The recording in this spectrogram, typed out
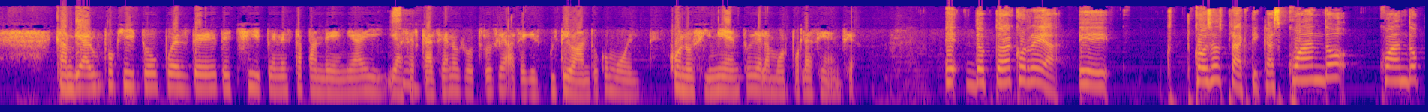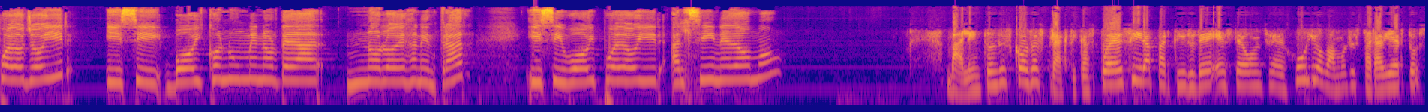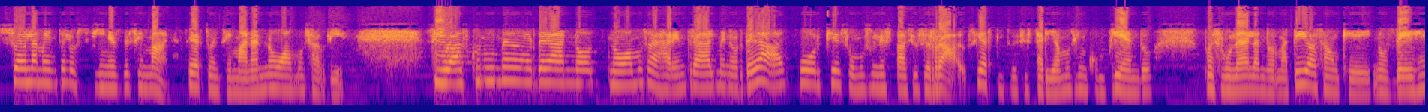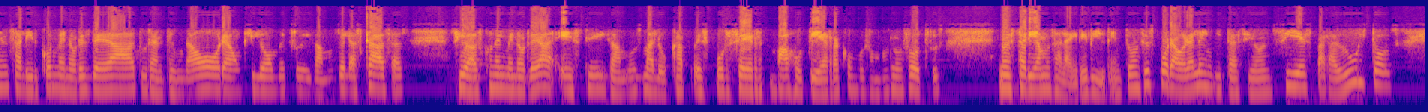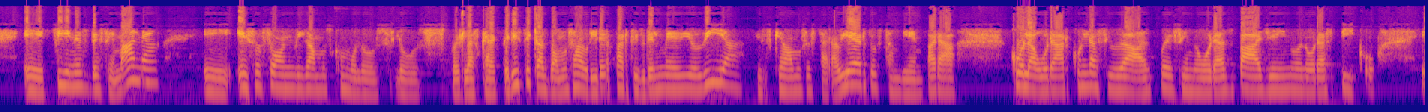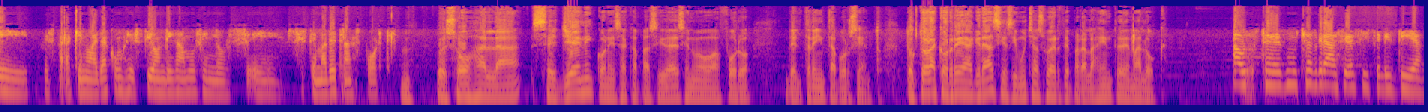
cambiar un poquito pues de, chip en esta pandemia y, acercarse a nosotros y a seguir cultivando como el conocimiento y el amor por la ciencia. Eh, doctora Correa, eh, cosas prácticas. ¿Cuándo, ¿Cuándo puedo yo ir? Y si voy con un menor de edad, ¿no lo dejan entrar? Y si voy, ¿puedo ir al cine domo? Vale, entonces cosas prácticas. Puedes ir a partir de este 11 de julio, vamos a estar abiertos solamente los fines de semana, ¿cierto? En semana no vamos a abrir. Si vas con un menor de edad, no, no vamos a dejar entrar al menor de edad porque somos un espacio cerrado, ¿cierto? Entonces estaríamos incumpliendo pues una de las normativas, aunque nos dejen salir con menores de edad durante una hora, un kilómetro, digamos, de las casas. Si vas con el menor de edad, este, digamos, maloca, pues por ser bajo tierra como somos nosotros, no estaríamos al aire libre. Entonces, por ahora la invitación sí es para adultos, eh, fines de semana eh, esos son, digamos, como los, los, pues las características. Vamos a abrir a partir del mediodía, es que vamos a estar abiertos también para colaborar con la ciudad, pues en horas valle y no en horas pico, eh, pues para que no haya congestión, digamos, en los eh, sistemas de transporte. Mm. Pues ojalá se llene con esa capacidad, ese nuevo aforo del 30%. Doctora Correa, gracias y mucha suerte para la gente de Maloca. A ustedes muchas gracias y feliz día.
